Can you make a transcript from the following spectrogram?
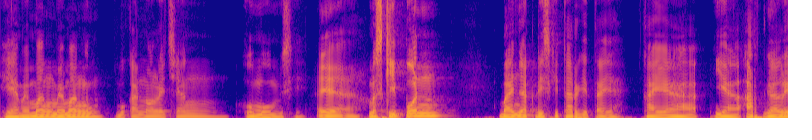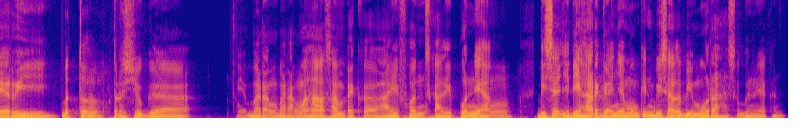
Ya memang memang bukan knowledge yang umum sih. iya Meskipun banyak di sekitar kita ya. Kayak ya art gallery, betul terus juga ya barang-barang mahal sampai ke iPhone sekalipun yang bisa jadi harganya mungkin bisa lebih murah sebenarnya kan.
